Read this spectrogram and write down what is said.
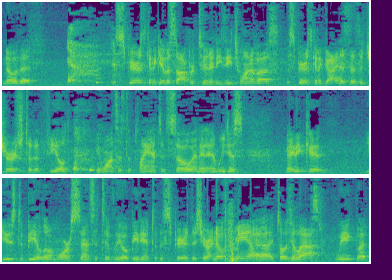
know that the Spirit's going to give us opportunities, each one of us. The Spirit's going to guide us as a church to the field He wants us to plant and sow in. And, and we just maybe could use to be a little more sensitively obedient to the Spirit this year. I know for me, I, I, told you last week, but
